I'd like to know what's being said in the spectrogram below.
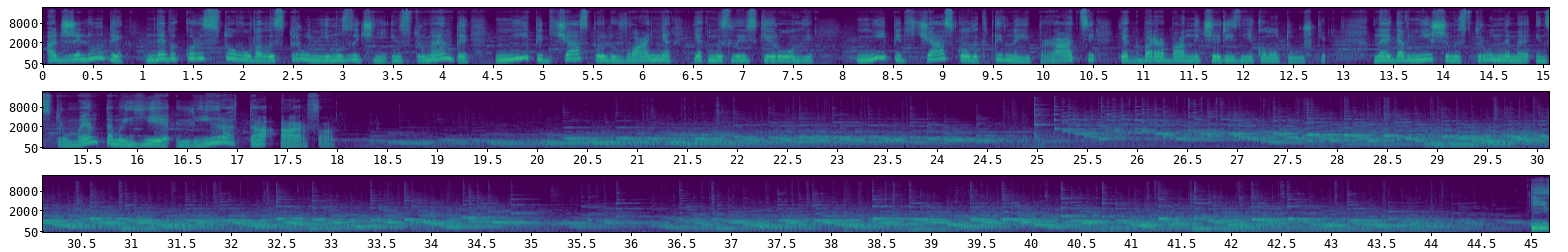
Адже люди не використовували струнні музичні інструменти ні під час полювання, як мисливські роги, ні під час колективної праці, як барабани чи різні колотушки. Найдавнішими струнними інструментами є ліра та арфа.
